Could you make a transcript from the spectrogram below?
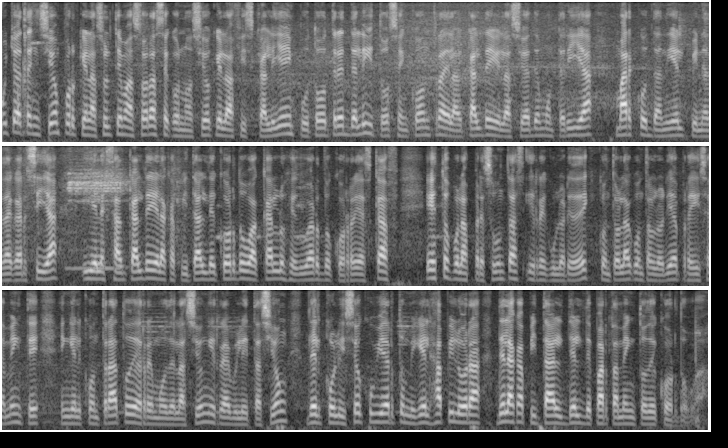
Mucha atención porque en las últimas horas se conoció que la Fiscalía imputó tres delitos en contra del alcalde de la ciudad de Montería, Marcos Daniel Pineda García, y el exalcalde de la capital de Córdoba, Carlos Eduardo Correa Scaf. Esto por las presuntas irregularidades que encontró la Contraloría precisamente en el contrato de remodelación y rehabilitación del Coliseo Cubierto Miguel Japilora de la capital del departamento de Córdoba.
